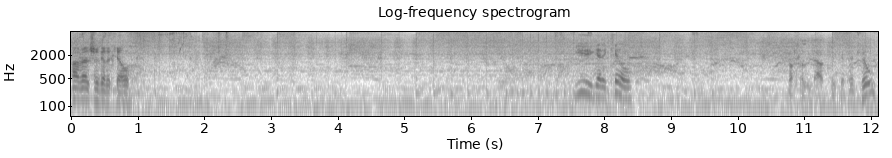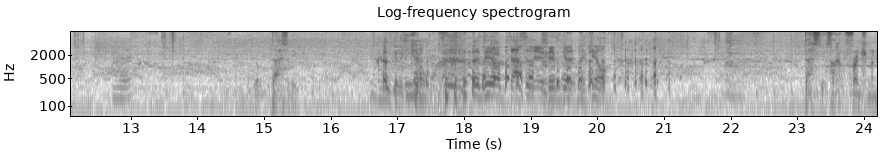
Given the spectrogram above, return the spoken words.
I eventually get a kill. You get a kill. Not allowed to get a kill. Uh, The audacity. You get a kill. the audacity of him getting the kill. Audacity, it's like a Frenchman.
